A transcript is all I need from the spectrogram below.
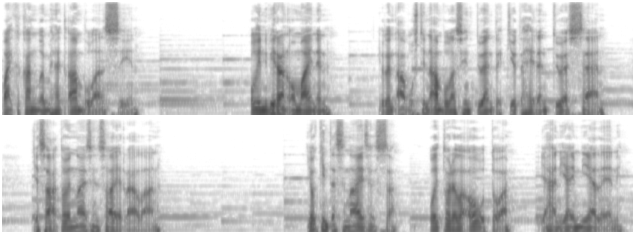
vaikka kannoimme hänet ambulanssiin. Olin viranomainen, joten avustin ambulanssin työntekijöitä heidän työssään ja saatoin naisen sairaalaan. Jokin tässä naisessa oli todella outoa ja hän jäi mieleeni.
